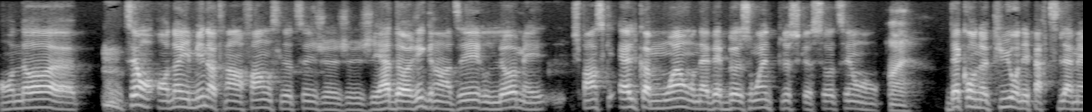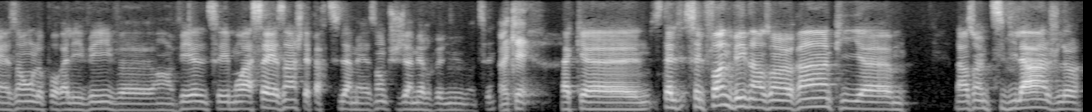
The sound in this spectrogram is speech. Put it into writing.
on a. Euh, on, a aimé notre enfance. J'ai adoré grandir là, mais je pense qu'elle, comme moi, on avait besoin de plus que ça. Dès qu'on a pu, on est parti de la maison là, pour aller vivre euh, en ville. Moi, à 16 ans, j'étais parti de la maison puis je suis jamais revenu. OK. Euh, c'est le fun de vivre dans un rang puis euh, dans un petit village. Là.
